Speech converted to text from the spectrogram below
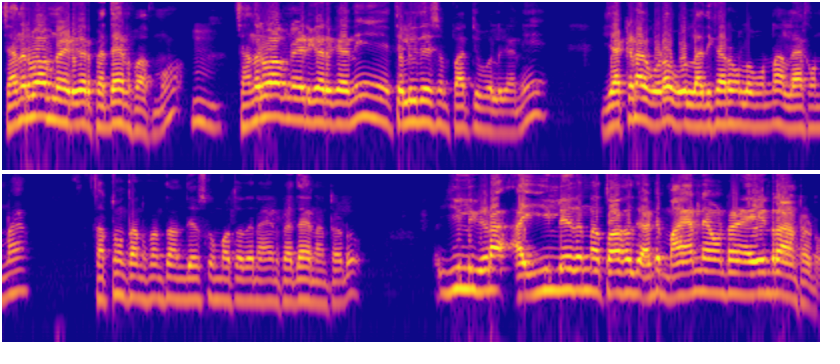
చంద్రబాబు నాయుడు గారు పెద్ద ఆయన పాపము. చంద్రబాబు నాయుడు గారు కానీ తెలుగుదేశం పార్టీ వాళ్ళు కానీ ఎక్కడా కూడా వాళ్ళు అధికారంలో ఉన్నా లేకున్నా చట్టం తన పని తాను చేసుకొని పోతుందని ఆయన పెద్ద ఆయన అంటాడు. వీళ్ళు కూడా వీళ్ళు ఏదన్నా తోకలు అంటే మా అన్న ఏమంటాడు ఏంట్రా అంటాడు.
